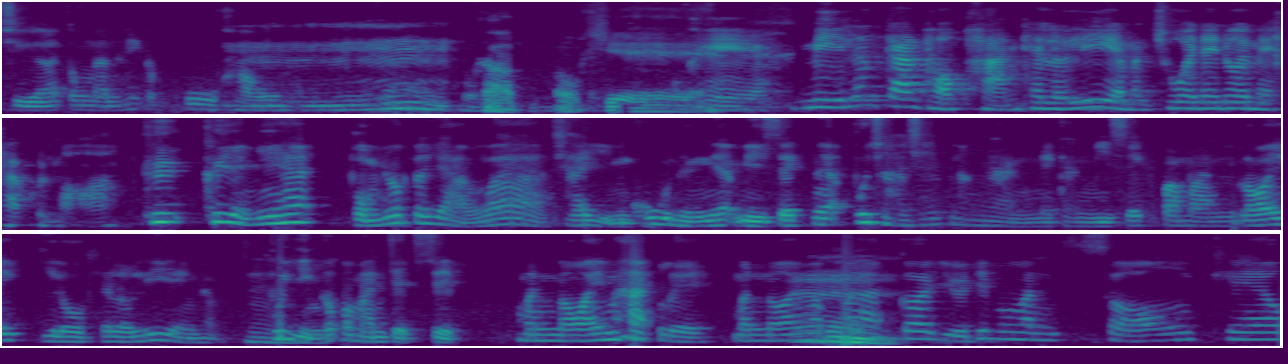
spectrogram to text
เชื้อตรงนั้นให้กับคู่เขาอืมครับโอเคโอเค มีเรื่องการเผาผลาญแคลอรี่อะมันช่วยได้ด้วยไหมครับ คุณหมอ คือคืออย่างนี้ฮะ ผมยกตัวอย่างว่าชายหญิงคู่หนึ่งเนี่ยมีเซ็กเนี่ยผู้ชายใช้พลังงานในการมีเซ็กประมาณร้อยกิโลแคลอรี่เองครับอืมผู้หญิงก็ประมาณ 70 มันน้อยมากเลย มันน้อยอืมากมๆก็อยู่ที่ประมาณ2แคล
